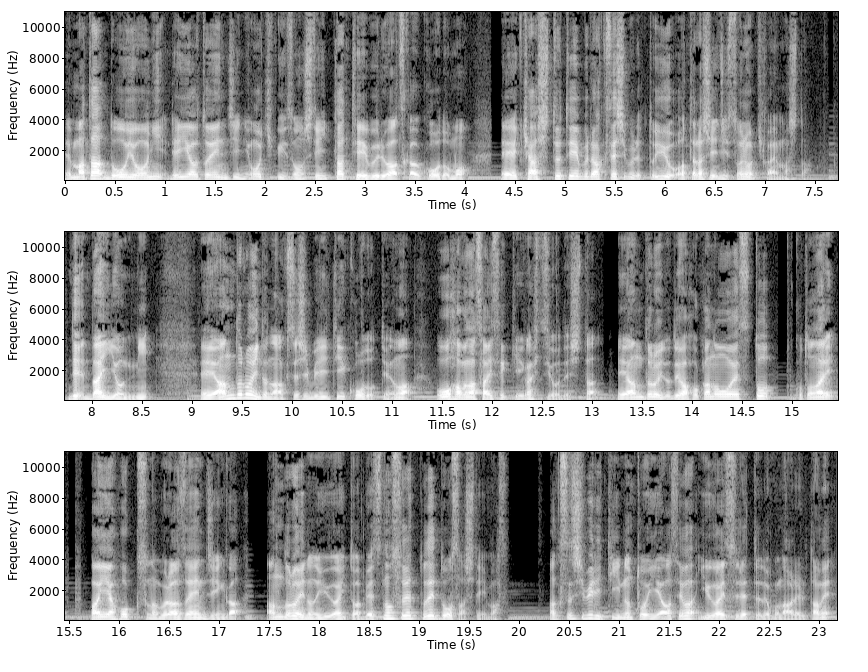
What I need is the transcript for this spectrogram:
また同様にレイアウトエンジンに大きく依存していたテーブルを扱うコードも、えー、キャッシュトテーブルアクセシブルという新しい実装に置き換えました。で、第4に、えー、Android のアクセシビリティコードっていうのは大幅な再設計が必要でした。えー、Android では他の OS と異なり、Firefox のブラウザエンジンが Android の UI とは別のスレッドで動作しています。アクセシビリティの問い合わせは UI スレッドで行われるため、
